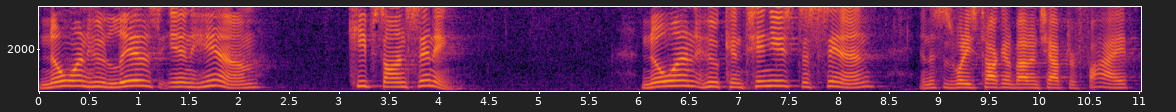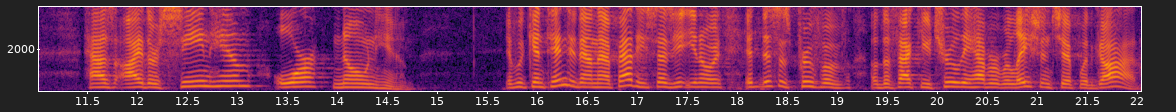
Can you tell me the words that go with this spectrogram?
No one who lives in him keeps on sinning. No one who continues to sin, and this is what he's talking about in chapter 5, has either seen him or known him. If we continue down that path, he says, you, know, it, it, this is proof of, of the fact you truly have a relationship with God.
